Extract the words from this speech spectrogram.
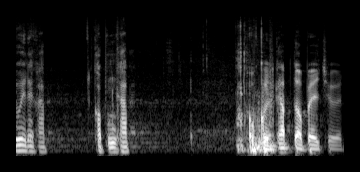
ด้วยนะครับ ขอบคุณครับ ขอบคุณครับ ต่อไปเชิญ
